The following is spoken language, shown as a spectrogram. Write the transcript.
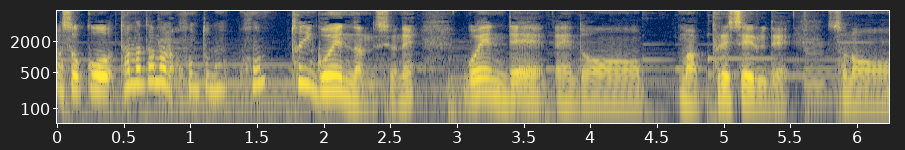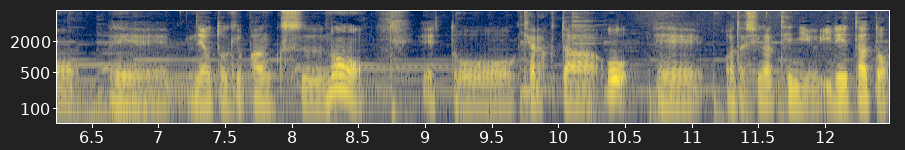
まあ、そこたまたまの本当本当にご縁なんですよね。ご縁で、えーとまあ、プレセールでその、えー、ネオ東京パンクスの、えっと、キャラクターを、えー、私が手に入れたと、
